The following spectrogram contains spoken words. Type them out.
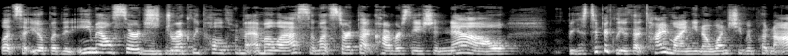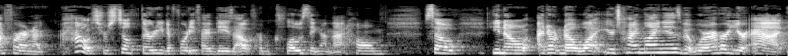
Let's set you up with an email search mm-hmm. directly pulled from the MLS and let's start that conversation now. Because typically with that timeline, you know, once you've been put an offer on a house, you're still 30 to 45 days out from closing on that home. So, you know, I don't know what your timeline is, but wherever you're at,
